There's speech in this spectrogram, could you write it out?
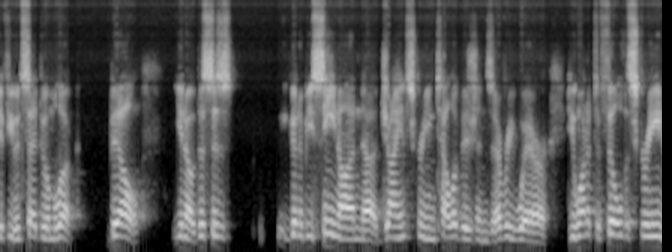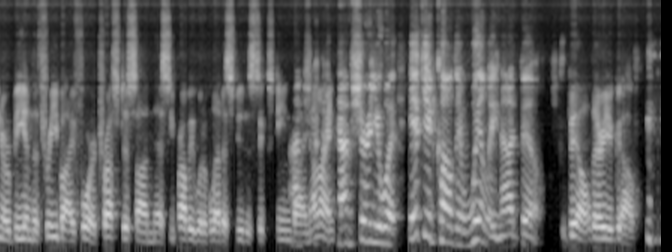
if you had said to him, look, Bill, you know, this is going to be seen on uh, giant screen televisions everywhere. Do you want it to fill the screen or be in the three by four? Trust us on this. He probably would have let us do the 16 by I'm sure, nine. I'm sure you would. If you'd called him Willie, not Bill. Bill, there you go.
